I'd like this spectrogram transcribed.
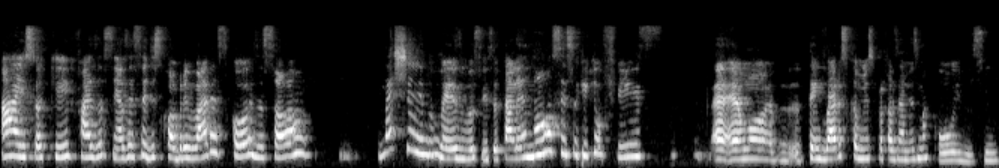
ah, isso aqui faz assim, às vezes você descobre várias coisas só mexendo mesmo, assim, você tá lendo, nossa, isso aqui que eu fiz, é, é uma, tem vários caminhos para fazer a mesma coisa, assim,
